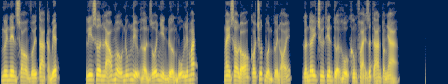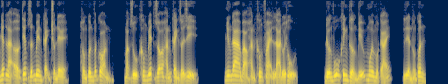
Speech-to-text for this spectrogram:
ngươi nên so với ta càng biết. Ly sơn lão mẫu nũng nịu hờn dỗi nhìn đường vũ liếc mắt. Ngay sau đó có chút buồn cười nói, gần đây chư thiên tựa hồ không phải rất an toàn nha. Nhất là ở tiếp dẫn bên cạnh chuẩn đề, hồng quân vẫn còn mặc dù không biết rõ hắn cảnh giới gì, nhưng đa bảo hẳn không phải là đối thủ. Đường vũ khinh thường bĩu môi một cái, liền hồng quân.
